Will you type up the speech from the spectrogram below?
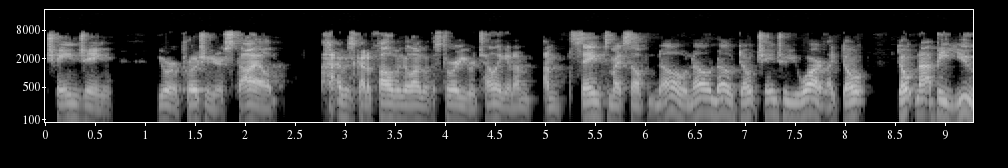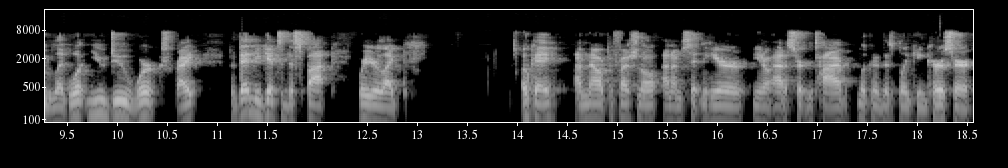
changing your approach and your style, I was kind of following along with the story you were telling, and I'm I'm saying to myself, no, no, no, don't change who you are. Like don't don't not be you. Like what you do works, right? But then you get to the spot where you're like, okay, I'm now a professional and I'm sitting here, you know, at a certain time looking at this blinking cursor,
